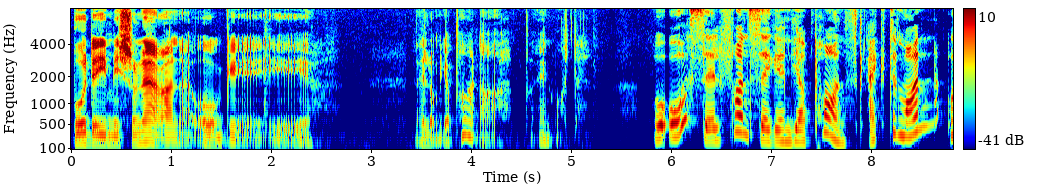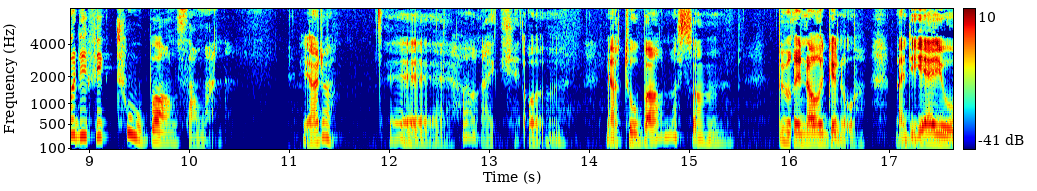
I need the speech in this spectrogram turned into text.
både i misjonærene og i, i, mellom japanere, på en måte. Og Åshild fant seg en japansk ektemann, og de fikk to barn sammen. Ja da, det har jeg. Og vi har to barn som bor i Norge nå. Men de er jo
